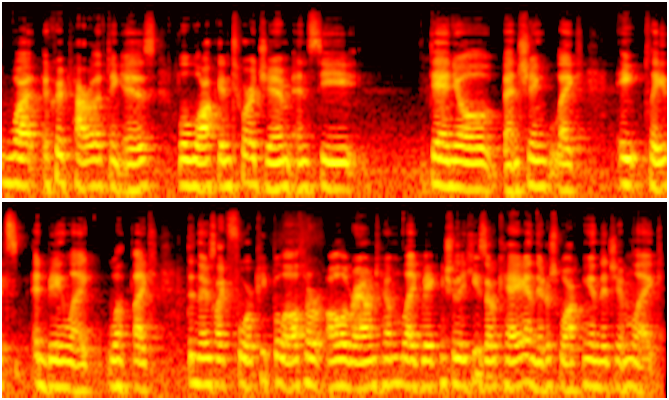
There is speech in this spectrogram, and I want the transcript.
what equipped powerlifting is will walk into our gym and see Daniel benching like eight plates and being like, "What?" Like then there's like four people all all around him, like making sure that he's okay, and they're just walking in the gym like,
